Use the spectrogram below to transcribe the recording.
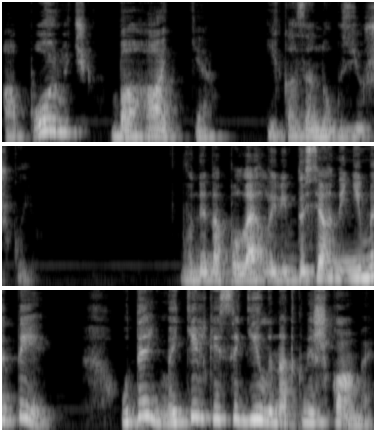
а поруч багаття і казанок з юшкою. Вони наполегливі в досягненні мети. Удень ми тільки сиділи над книжками,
